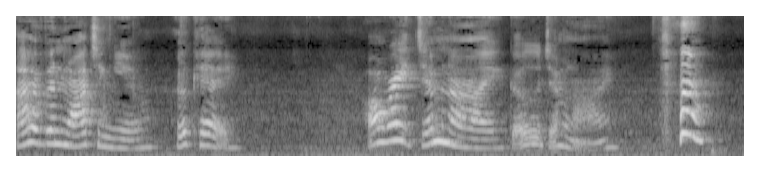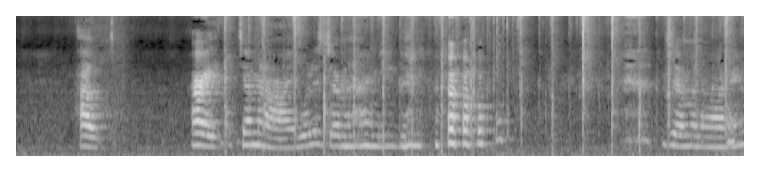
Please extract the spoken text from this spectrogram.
I have been watching you. Okay. All right, Gemini. Go, Gemini. Out. All right, Gemini. What does Gemini need Gemini.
